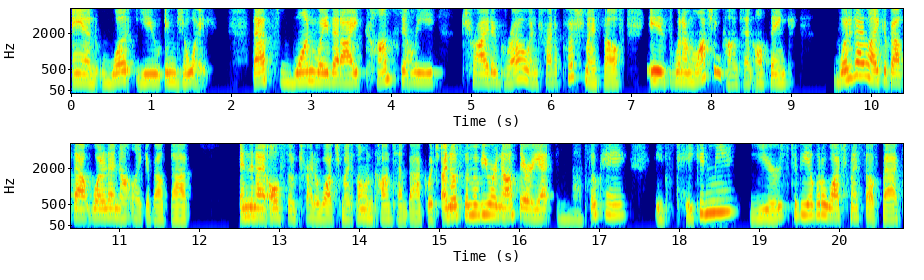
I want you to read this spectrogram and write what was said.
and what you enjoy. That's one way that I constantly try to grow and try to push myself is when I'm watching content, I'll think, what did I like about that? What did I not like about that? And then I also try to watch my own content back, which I know some of you are not there yet, and that's okay. It's taken me years to be able to watch myself back.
